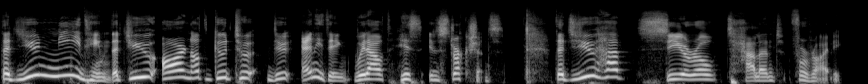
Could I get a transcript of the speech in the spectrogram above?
that you need him, that you are not good to do anything without his instructions, that you have zero talent for riding,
